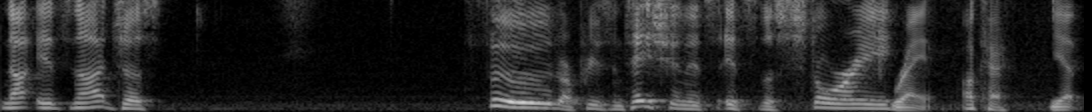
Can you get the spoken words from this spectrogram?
not it's not just food or presentation. It's it's the story. Right. Okay. Yep.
